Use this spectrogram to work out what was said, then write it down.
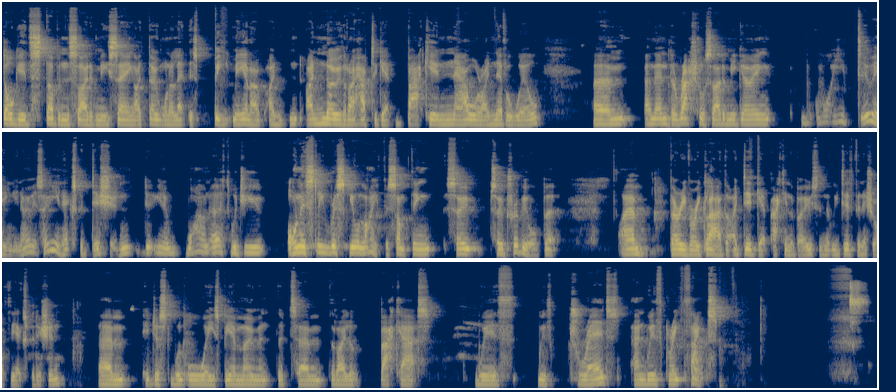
dogged, stubborn side of me saying, I don't want to let this beat me. And I, I, I know that I have to get back in now or I never will. Um, and then the rational side of me going, what are you doing? You know, it's only an expedition. You know, why on earth would you honestly risk your life for something so so trivial? But I am very very glad that I did get back in the boat and that we did finish off the expedition. Um, it just will always be a moment that um, that I look back at with with dread and with great thanks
